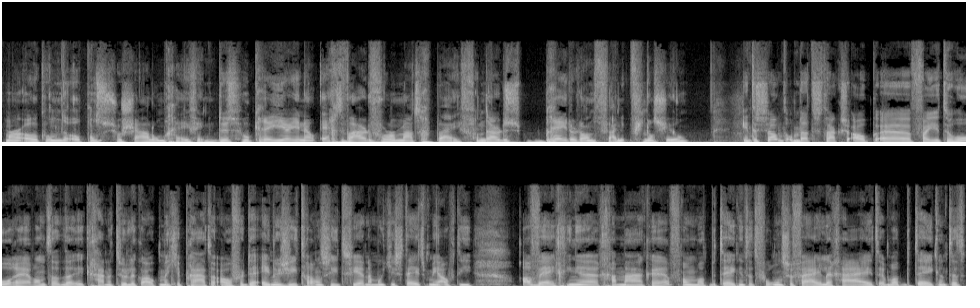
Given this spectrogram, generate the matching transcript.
maar ook om de, op onze sociale omgeving. Dus hoe creëer je nou echt waarde voor een maatschappij? Vandaar dus breder dan financieel. Interessant om dat straks ook uh, van je te horen. Hè? Want uh, ik ga natuurlijk ook met je praten over de energietransitie. En dan moet je steeds meer over die afwegingen gaan maken. Hè? Van wat betekent het voor onze veiligheid? En wat betekent het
